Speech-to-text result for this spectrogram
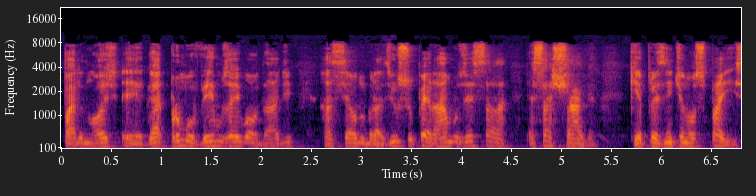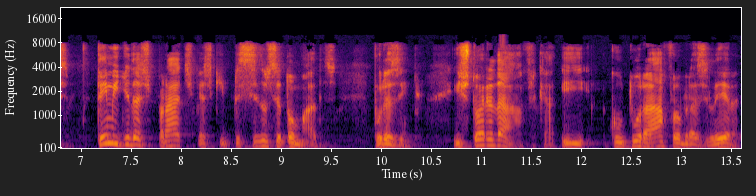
para nós é, promovermos a igualdade racial no Brasil, superarmos essa, essa chaga que é presente no nosso país. Tem medidas práticas que precisam ser tomadas. Por exemplo, história da África e cultura afro-brasileira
